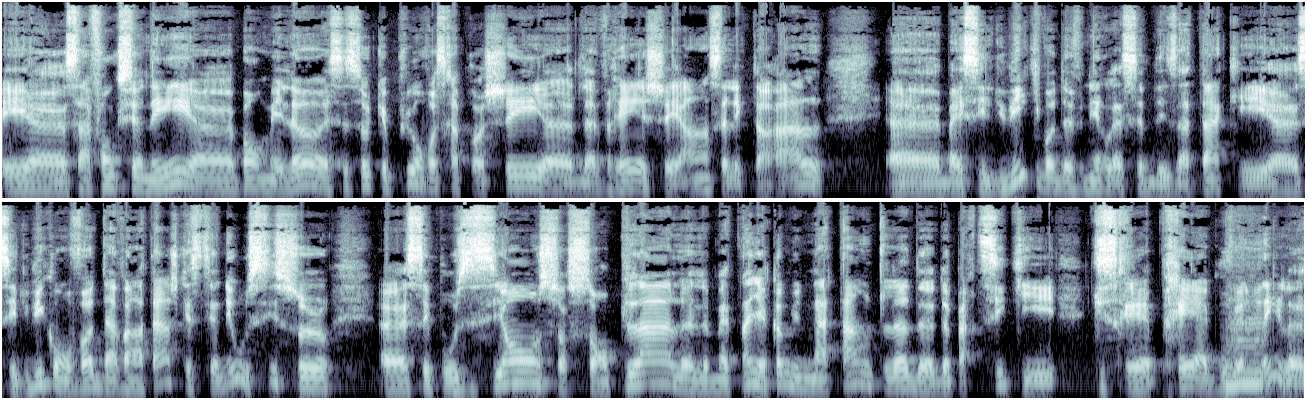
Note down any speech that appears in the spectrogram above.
Et euh, ça a fonctionné. Euh, bon, mais là, c'est sûr que plus on va se rapprocher euh, de la vraie échéance électorale, ben c'est lui qui va devenir la cible des attaques et c'est lui qu'on va davantage questionner aussi sur ses positions, sur son plan. Le, maintenant, il y a comme une attente là, de, de partis qui qui serait prêt à gouverner, mmh. là,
